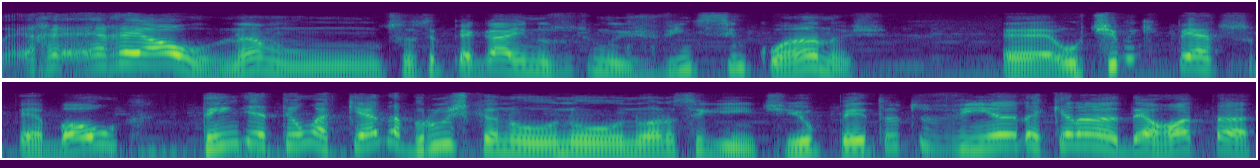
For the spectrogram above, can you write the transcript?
é, é real, né? Um, se você pegar aí nos últimos 25 anos, é, o time que perde o Super Bowl tende a ter uma queda brusca no, no, no ano seguinte. E o Patriots vinha daquela derrota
